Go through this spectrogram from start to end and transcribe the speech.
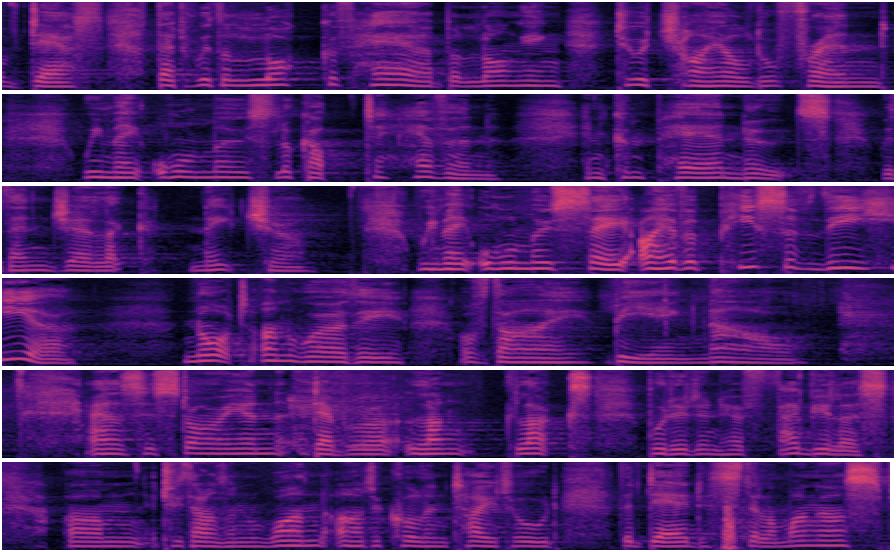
of death that with a lock of hair belonging to a child or friend, we may almost look up to heaven and compare notes with angelic nature. We may almost say, I have a piece of thee here, not unworthy of thy being now as historian Deborah Lutz put it in her fabulous um, 2001 article entitled The Dead Still Among Us.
